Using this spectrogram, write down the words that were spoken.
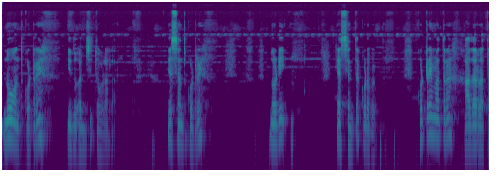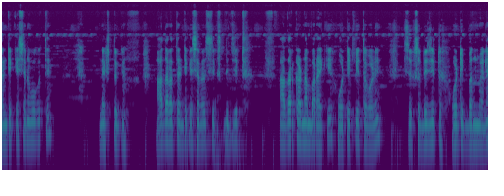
ನೋ ಅಂತ ಕೊಟ್ಟರೆ ಇದು ಅರ್ಜಿ ತೊಗೊಳ್ಳಲ್ಲ ಎಸ್ ಅಂತ ಕೊಟ್ಟರೆ ನೋಡಿ ಎಸ್ ಅಂತ ಕೊಡಬೇಕು. ಕೊಟ್ಟರೆ ಮಾತ್ರ ಆಧಾರ್ ಅಥೆಂಟಿಕೇಷನ್ಗೆ ಹೋಗುತ್ತೆ. Next Aadhaar authentication six digit Aadhaar card number ಹಾಕಿ ಒ ಟಿ ಪಿ ತೊಗೊಳ್ಳಿ. Six digit O T P ಬಂದಮೇಲೆ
